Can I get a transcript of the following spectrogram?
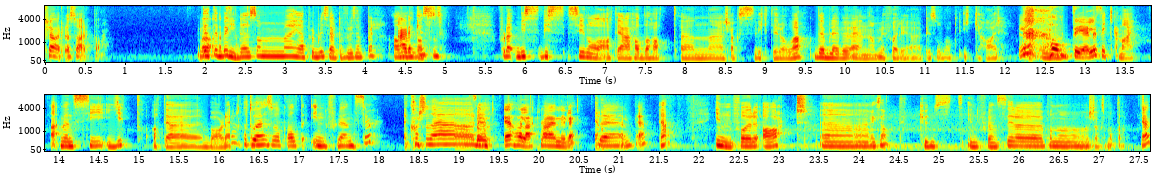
klarer å svare på. Hva- Dette bildet som jeg publiserte, for eksempel, Er det kunst? For da, hvis, hvis, Si nå da at jeg hadde hatt en eh, slags viktig rolle. Det ble vi jo enige om i forrige episode at vi ikke har. Aldeles ikke. Nei. Nei. Men si gitt at jeg var det. At du er en såkalt influencer, Kanskje det er det. som jeg har lært meg nylig. Det, ja. Ja. Innenfor art. Eh, ikke sant? Kunstinfluenser eh, på noe slags måte. Ja.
